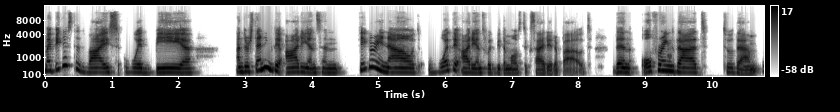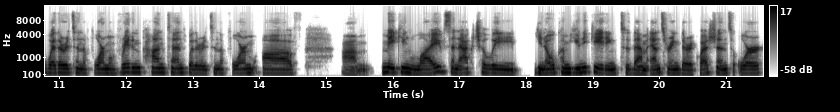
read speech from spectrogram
My biggest advice would be understanding the audience and figuring out what the audience would be the most excited about, then offering that to them, whether it's in the form of written content, whether it's in the form of um, making lives and actually, you know, communicating to them, answering their questions, or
